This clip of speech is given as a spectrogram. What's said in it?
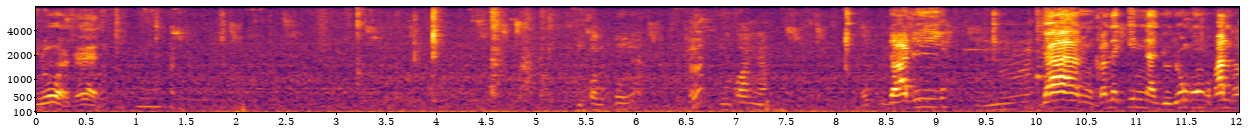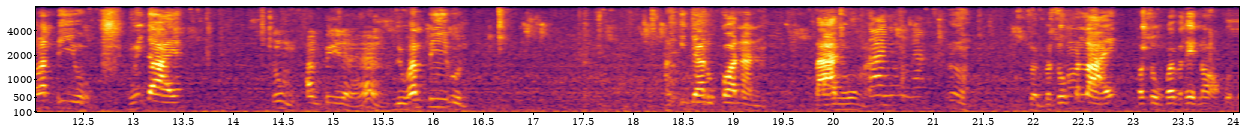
กิโลละแสนมีคนปืนอะมีก้อนนะ ยาดียาคันได้กินน่ะอยู่ยงคงกับพันพันปีอยู่ไม่ตายรุ่มพันปีเลยอยู่พันปีพุ่นอันกินยาลูกก้อนนั่นตายุ่งตาน่ะยุ่งนะเออส่วนผสมมันหลายผสมไปประเทศนอกพุ่น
